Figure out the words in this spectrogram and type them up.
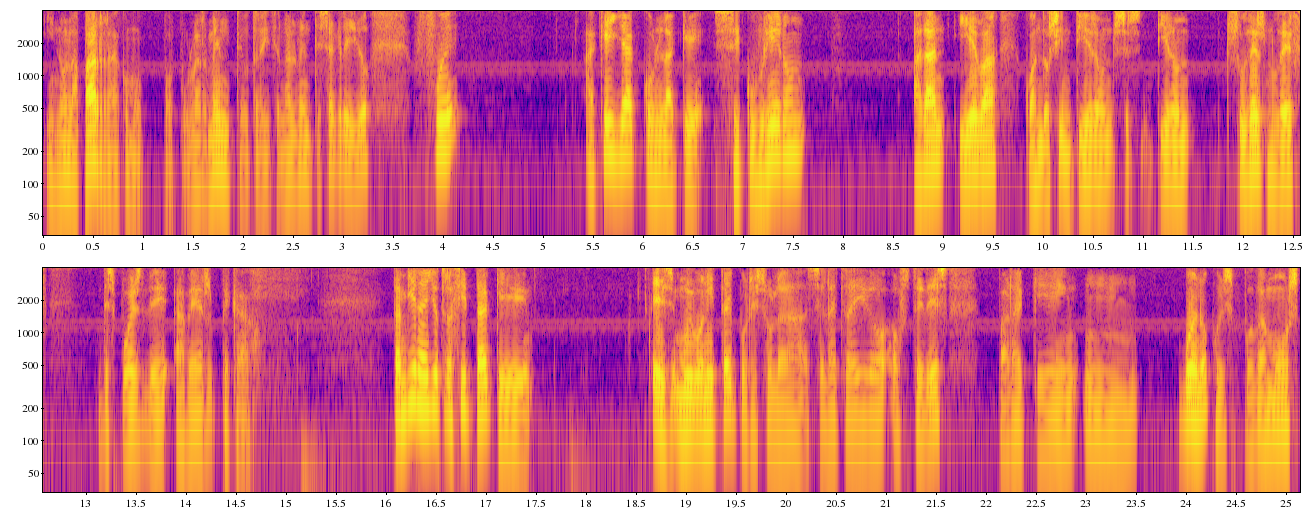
y no la parra, como popularmente o tradicionalmente se ha creído, fue aquella con la que se cubrieron Adán y Eva cuando sintieron, se sintieron su desnudez después de haber pecado. También hay otra cita que es muy bonita y por eso la, se la he traído a ustedes para que, mm, bueno, pues podamos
